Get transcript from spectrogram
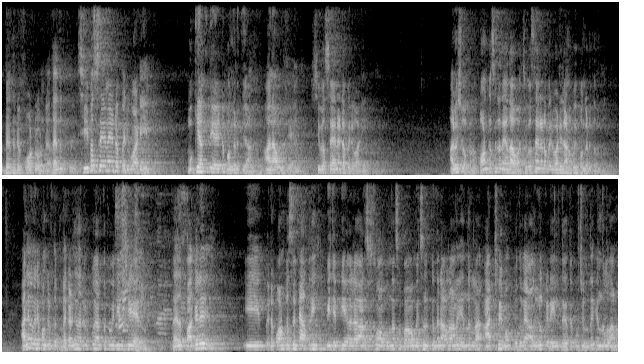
അദ്ദേഹത്തിന്റെ ഫോട്ടോ ഉണ്ട്. അതായത് ശിവസേനയുടെ പരിപാടിയിൽ മുഖ്യാതിഥിയായിട്ട് പങ്കെടുക്കുകയാണ് ആനാവൂർ ജയൻ. ശിവസേനയുടെ പരിപാടിയിൽ. ആലോചിച്ച് നോക്കണം. കോൺഗ്രസിന്റെ നേതാവാണ് ശിവസേനയുടെ പരിപാടിയിലാണ് പോയി പങ്കെടുക്കുന്നത്. അങ്ങനെ വരെ പങ്കെടുത്തിട്ടുണ്ട്. കഴിഞ്ഞ തെരഞ്ഞെടുപ്പ് കാലത്തൊക്കെ വലിയ വിഷയമായിരുന്നു. അതായത് പകൽ ഈ പിന്നെ കോൺഗ്രസിന്റെ അത്രയും ബി ജെ പി അല്ല ആർ എസ് എസ് ആവുന്ന സ്വഭാവം വെച്ച് നിൽക്കുന്ന ഒരാളാണ് എന്നുള്ള ആക്ഷേപം പൊതുവെ ആളുകൾക്കിടയിൽ ഇദ്ദേഹത്തെ കുറിച്ചുണ്ട് എന്നുള്ളതാണ്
